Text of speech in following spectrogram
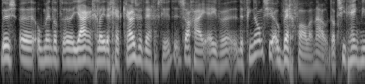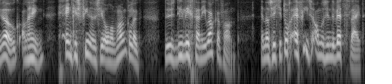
Dus uh, op het moment dat uh, jaren geleden Gert Kruis werd weggestuurd, zag hij even de financiën ook wegvallen. Nou, dat ziet Henk nu ook. Alleen, Henk is financieel onafhankelijk. Dus die ligt daar niet wakker van. En dan zit je toch even iets anders in de wedstrijd.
